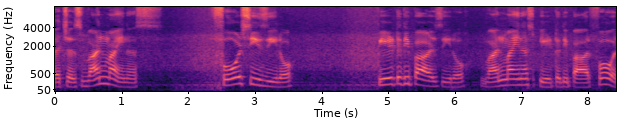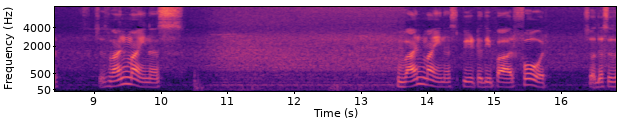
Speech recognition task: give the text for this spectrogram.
which is 1 minus 4c0 p to the power 0 1 minus p to the power 4 which is 1 minus 1 minus p to the power 4 so this is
